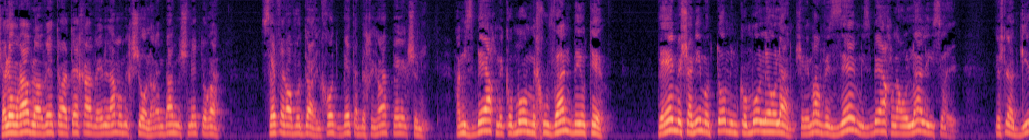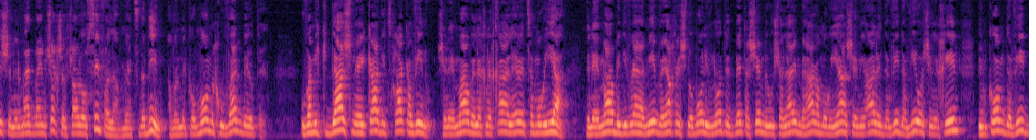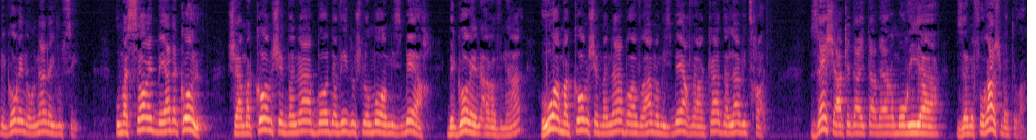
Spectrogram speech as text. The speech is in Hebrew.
שלום רב לא אוהב את תורתך ואין למה מכשול, הרמב"ם משנה תורה, ספר עבודה, הלכות בית הבחירה, פרק שני. המזבח מקומו מכוון ביותר, ואין משנים אותו ממקומו לעולם, שנאמר וזה מזבח לעולה לישראל. יש להדגיש שנלמד בהמשך שאפשר להוסיף עליו מהצדדים, אבל מקומו מכוון ביותר. ובמקדש נעקד יצחק אבינו, שנאמר ולך לך אל ארץ המוריה, ונאמר בדברי הימים ויחל שלמה לבנות את בית השם בירושלים בהר המוריה אשר נראה לדוד אביהו אשר הכין במקום דוד בגורן אורנן היבוסי. ומסורת ביד הכל שהמקום שבנה בו דוד ושלמה המזבח בגורן ערבנה הוא המקום שבנה בו אברהם המזבח ועקד עליו יצחק. זה שהעקדה הייתה בהר המוריה, זה מפורש בתורה.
